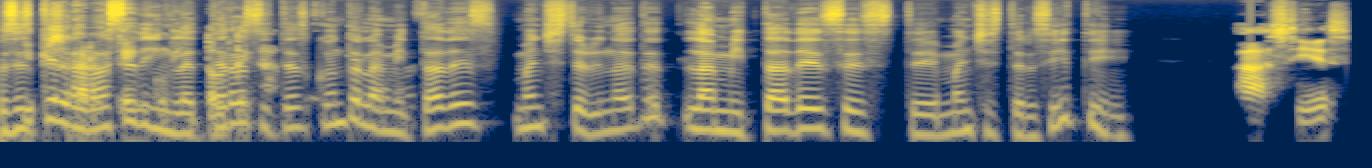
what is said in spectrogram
Pues es y que pues la base de Inglaterra, si te das cuenta, la mitad es Manchester United, la mitad es este Manchester City. Así es,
